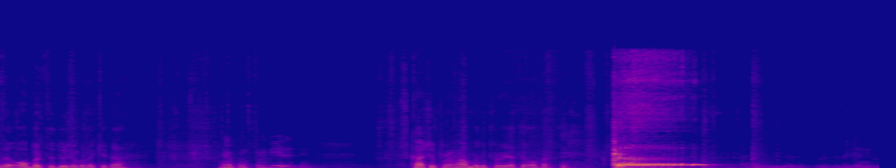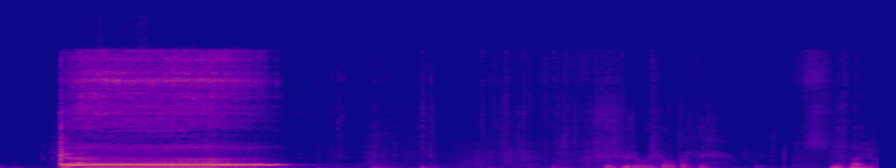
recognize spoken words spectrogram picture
Але оберти дуже великі, так? Да? Треба провірити. Скачу програму, буду перевіряти оберти. Просто. дуже великі оберти. Не знаю,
